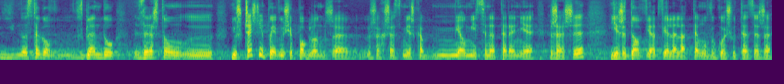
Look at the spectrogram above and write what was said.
i no z tego względu zresztą y, już wcześniej pojawił się pogląd, że, że chrzest mieszka, miał miejsce na terenie Rzeszy. Jerzy Dowiat wiele lat temu wygłosił tezę, że,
